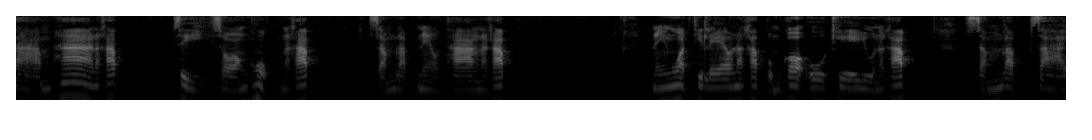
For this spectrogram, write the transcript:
935 นะครับ 426 นะครับสำหรับแนวทางนะครับ ในงวดที่แล้วนะครับ ผมก็โอเคอยู่นะครับสำหรับสาย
